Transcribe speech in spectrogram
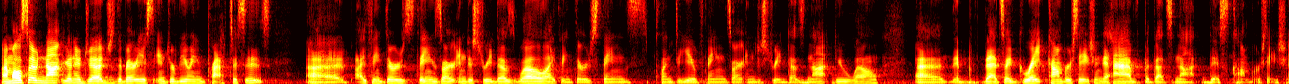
I'm also not going to judge the various interviewing practices. Uh, I think there's things our industry does well. I think there's things, plenty of things our industry does not do well. Uh, that's a great conversation to have, but that's not this conversation.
